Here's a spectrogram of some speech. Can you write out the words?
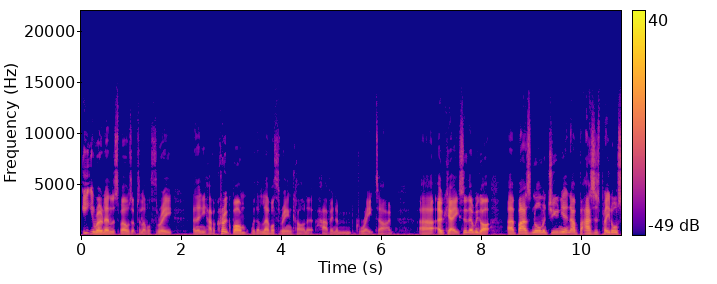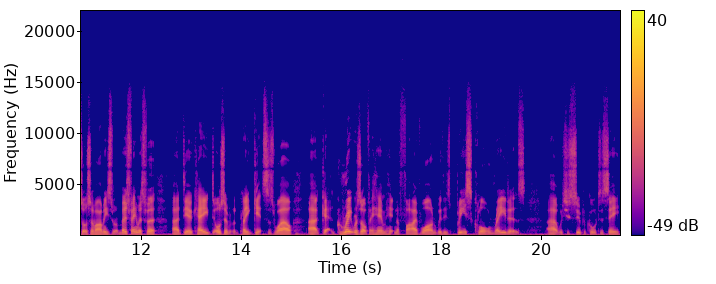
Eat your own endless spells up to level 3, and then you have a Kroak Bomb with a level 3 Incarnate, having a great time. Uh, okay, so then we got uh, Baz Norman Jr. Now Baz has played all sorts of armies, most famous for uh, DOK. Also played Gits as well. Uh, great result for him hitting a five-one with his Beast Claw Raiders, uh, which is super cool to see.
